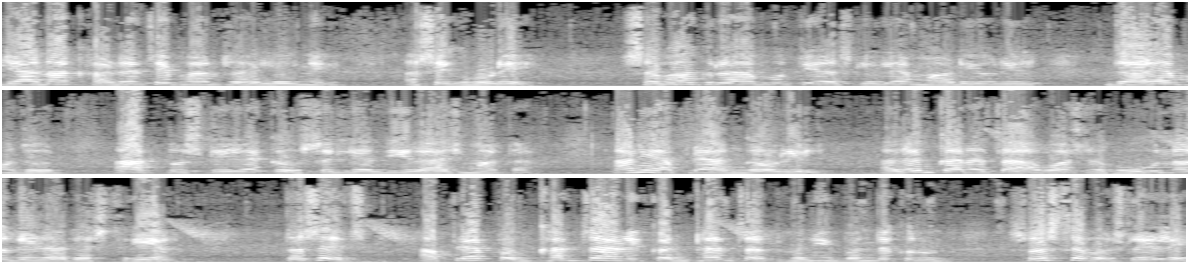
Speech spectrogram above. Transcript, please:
ज्यांना खाण्याचे भान राहिले नाही असे घोडे सभागृहाभोवती असलेल्या माडीवरील जाळ्यामधून आत बसलेल्या कौशल्यादी राजमाता आणि आपल्या अंगावरील अलंकाराचा आवाज होऊ न देणाऱ्या स्त्रिया तसेच आपल्या पंखांचा आणि कंठांचा ध्वनी बंद करून स्वस्थ बसलेले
